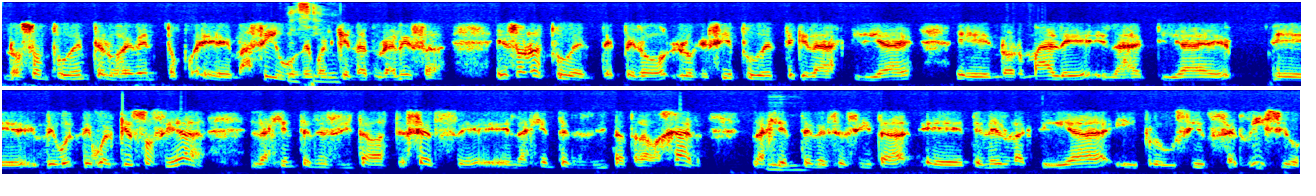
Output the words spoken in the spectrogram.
no son prudentes los eventos masivos de cualquier naturaleza. Eso no es prudente, pero lo que sí es prudente que las actividades normales, las actividades de, de, cualquier sociedad. La gente necesita abastecerse, la gente necesita trabajar, la gente necesita tener una actividad y producir servicio.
